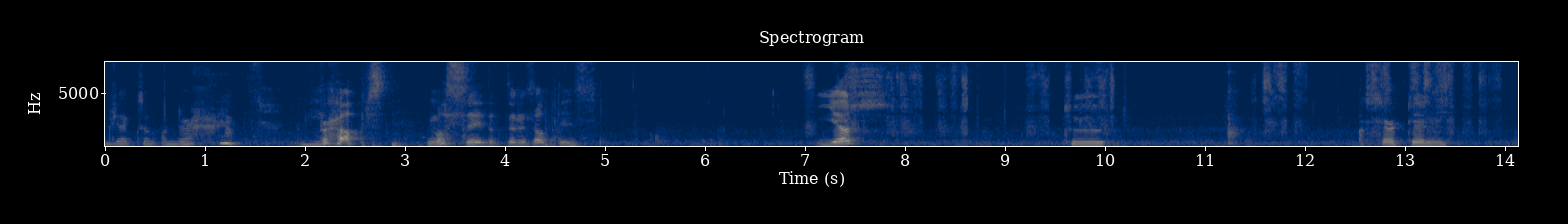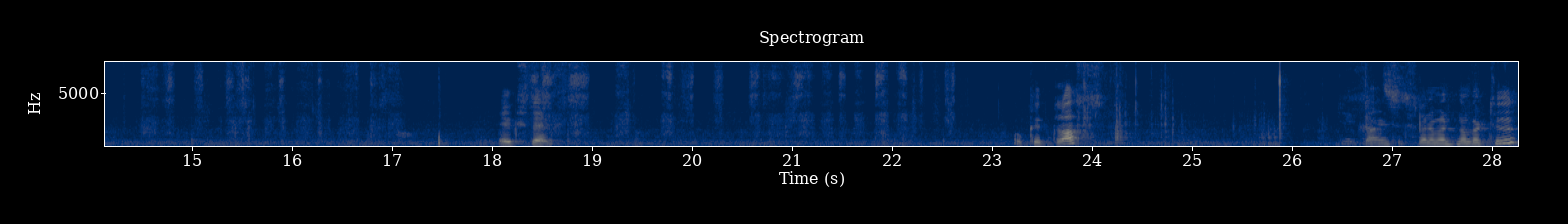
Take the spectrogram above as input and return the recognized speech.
Would some under? perhaps must say that the result is yes to a certain extent. Okay, class. Science experiment number two.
